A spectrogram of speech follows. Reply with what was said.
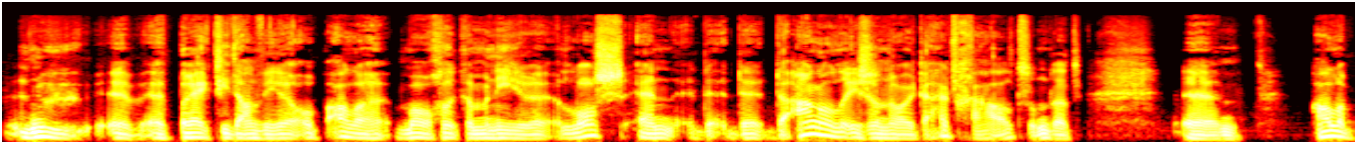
nu uh, breekt hij dan weer op alle mogelijke manieren los. En de, de, de angel is er nooit uitgehaald, omdat ehm, alle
